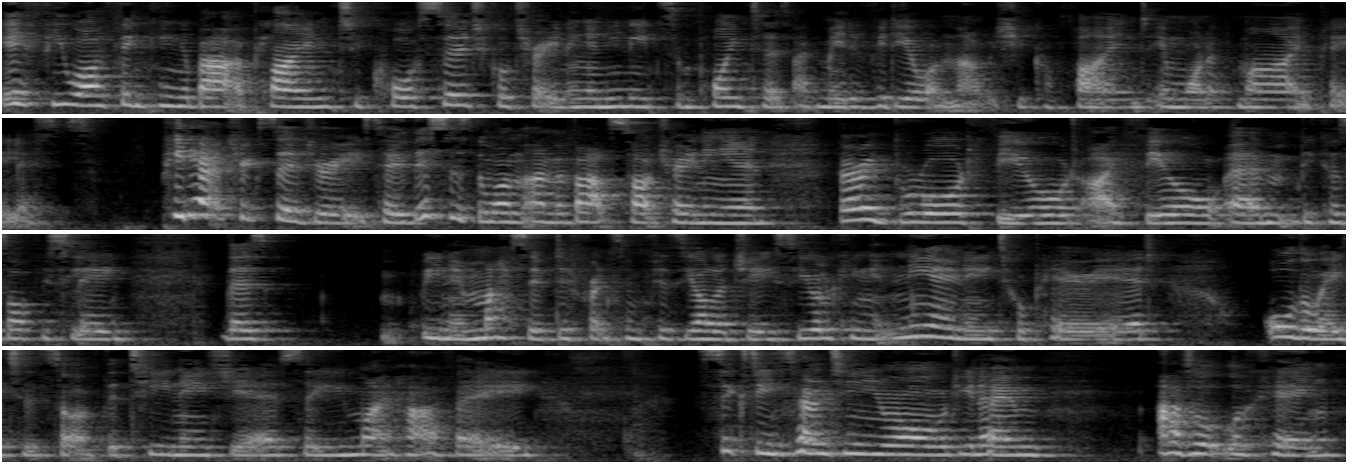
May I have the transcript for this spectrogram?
If you are thinking about applying to core surgical training and you need some pointers, I've made a video on that which you can find in one of my playlists. Pediatric surgery, so this is the one that I'm about to start training in. Very broad field, I feel, um, because obviously there's you know massive difference in physiology. So you're looking at neonatal period all the way to sort of the teenage years. So you might have a 16, 17 year old, you know, adult looking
